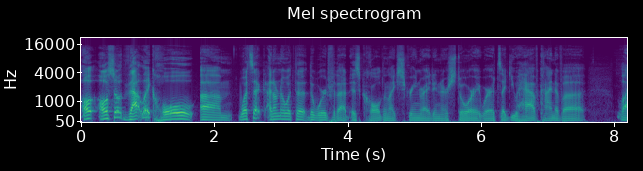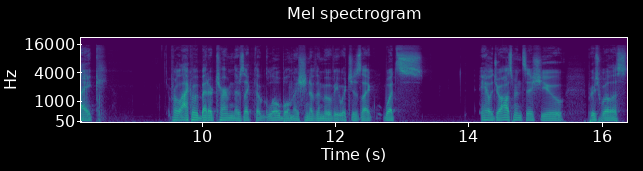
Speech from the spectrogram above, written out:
also that like whole um what's that i don't know what the the word for that is called in like screenwriting or story where it's like you have kind of a like for lack of a better term there's like the global mission of the movie which is like what's Haley Joel Osment's issue Bruce Willis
